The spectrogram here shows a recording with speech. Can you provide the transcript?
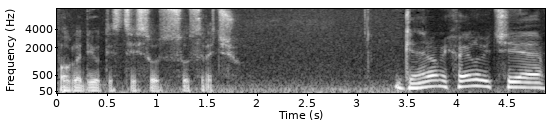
pogledi i utisci su, susreću? General Mihajlović je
